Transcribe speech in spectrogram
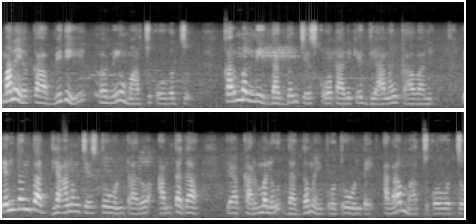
మన యొక్క విధిని మార్చుకోవచ్చు. కర్మల్ని దగ్ధం చేసుకోవటానికే ధ్యానం కావాలి. ఎంతంత ధ్యానం చేస్తూ ఉంటారో అంతగా కర్మలు దగ్ధం అయిపోతూ ఉంటాయి. అలా మార్చుకోవచ్చు.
